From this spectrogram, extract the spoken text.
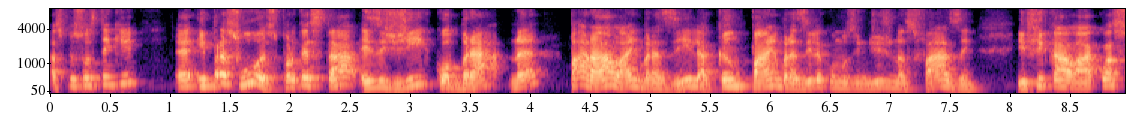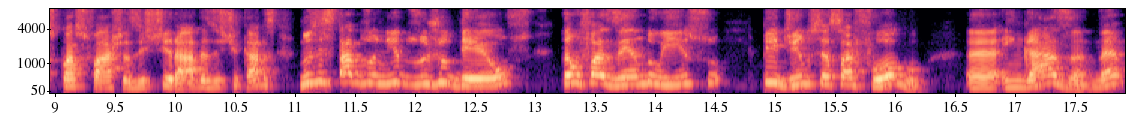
As pessoas têm que é, ir para as ruas, protestar, exigir, cobrar, né? Parar lá em Brasília, acampar em Brasília, como os indígenas fazem, e ficar lá com as, com as faixas estiradas, esticadas. Nos Estados Unidos, os judeus estão fazendo isso, pedindo cessar-fogo é, em Gaza, né?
